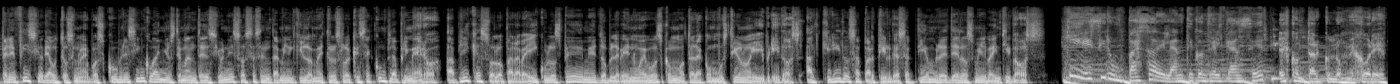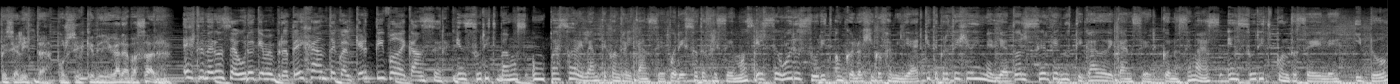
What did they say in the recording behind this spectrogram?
Beneficio de autos nuevos cubre 5 años de mantenciones o 60.000 kilómetros, lo que se cumpla primero. Aplica solo para vehículos BMW nuevos con motor a combustión o híbridos, adquiridos a partir de septiembre de 2022. ¿Qué es ir un paso adelante contra el cáncer? Es contar con los mejores especialistas, por si es que te llegara a pasar. Es tener un seguro que me proteja ante cualquier tipo de cáncer. En Zurich vamos un paso adelante contra el cáncer. Por eso te ofrecemos el seguro Zurich Oncológico Familiar que te protege de inmediato al ser diagnosticado de cáncer. Conoce más en zurich.cl. ¿Y tú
